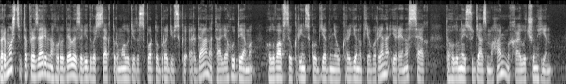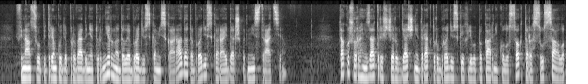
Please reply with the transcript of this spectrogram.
Переможців та призерів нагородили завідувач сектору молоді та спорту Бродівської РДА Наталія Гудима, голова Всеукраїнського об'єднання українок Яворина Ірина Сех та головний суддя змагань Михайло Чунгін. Фінансову підтримку для проведення турніру надали Бродівська міська рада та Бродівська райдержадміністрація. Також організатори щиро вдячні директору Бродівської хлібопекарні Колосок Тарасу Сало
